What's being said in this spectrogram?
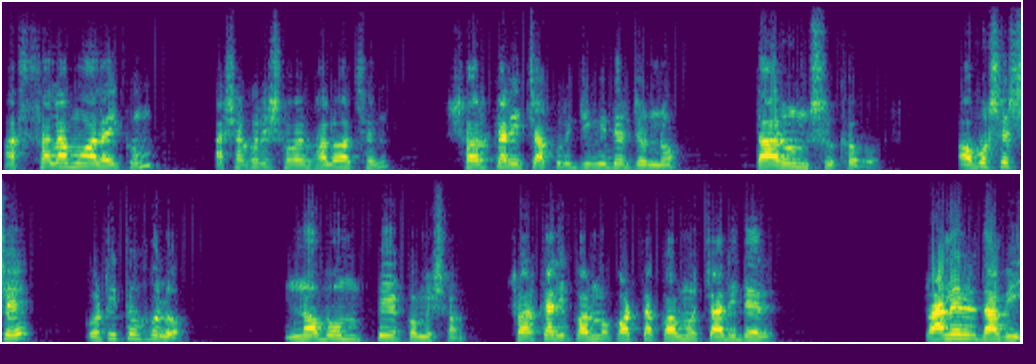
আসসালামু আলাইকুম। আশা করি সবাই ভালো আছেন। সরকারি চাকরিজীবীদের জন্য দারুণ সুখবর। অবশেষে গঠিত হলো নবম পে কমিশন। সরকারি কর্মকর্তা কর্মচারীদের প্রাণের দাবি,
